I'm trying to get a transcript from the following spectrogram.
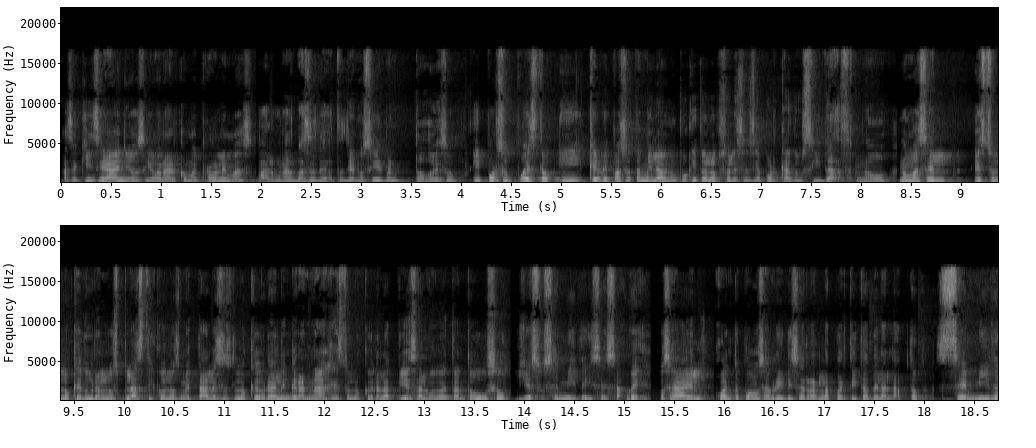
hace 15 años y van a ver cómo hay problemas. Algunas bases de datos ya no sirven, todo eso. Y por supuesto, y que de paso también le habla un poquito de la obsolescencia por caducidad. No, no más el esto es lo que duran los plásticos, los metales, esto es lo que dura el engranaje, esto es lo que dura la pieza luego de tanto uso y eso se mide y se sabe. O sea, el cuánto podemos abrir y cerrar la puertita de la laptop se mide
